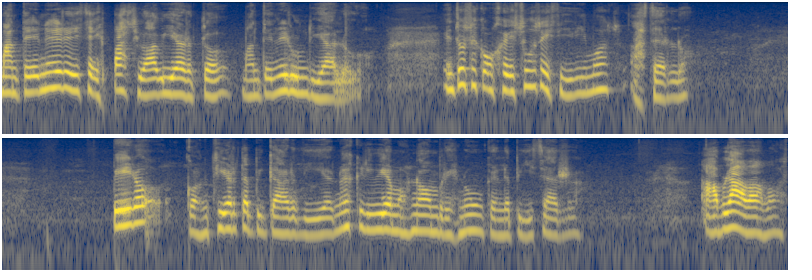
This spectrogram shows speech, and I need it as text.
mantener ese espacio abierto, mantener un diálogo. Entonces con Jesús decidimos hacerlo pero con cierta picardía. No escribíamos nombres nunca en la pizarra. Hablábamos,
